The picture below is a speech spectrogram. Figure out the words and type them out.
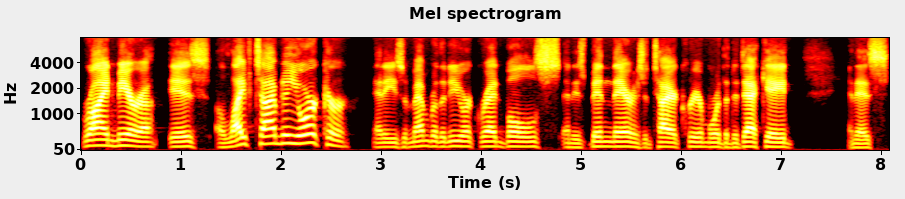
Ryan Meara is a lifetime New Yorker, and he's a member of the New York Red Bulls, and he's been there his entire career, more than a decade, and has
